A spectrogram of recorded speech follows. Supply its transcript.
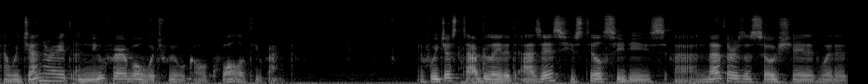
And we generate a new variable which we will call quality rank. If we just tabulate it as is, you still see these uh, letters associated with it,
